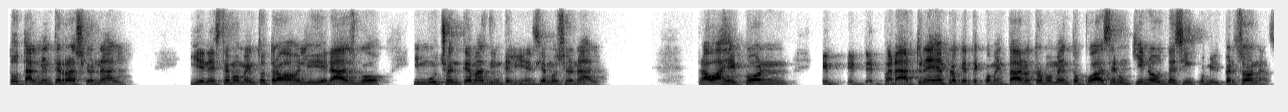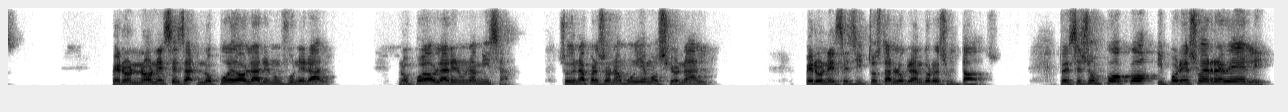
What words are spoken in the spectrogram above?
totalmente racional. Y en este momento trabajo en liderazgo y mucho en temas de inteligencia emocional. Trabajé con, para darte un ejemplo que te comentaba en otro momento, puedo hacer un keynote de 5.000 personas, pero no, no puedo hablar en un funeral, no puedo hablar en una misa. Soy una persona muy emocional, pero necesito estar logrando resultados. Entonces es un poco, y por eso RBL,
